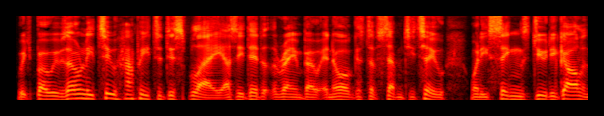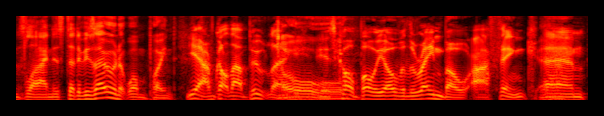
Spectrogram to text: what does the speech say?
which Bowie was only too happy to display as he did at the rainbow in August of 72 when he sings Judy Garland's line instead of his own at one point. Yeah, I've got that bootleg. Oh. It's called Bowie Over the Rainbow, I think. Yeah. Um,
